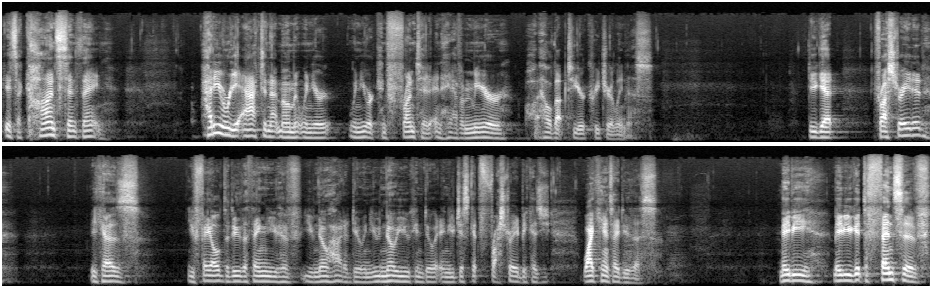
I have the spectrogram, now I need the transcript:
it's a constant thing. How do you react in that moment when you're when you are confronted and have a mirror held up to your creatureliness? Do you get frustrated because you failed to do the thing you have you know how to do and you know you can do it and you just get frustrated because you, why can't I do this? Maybe maybe you get defensive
